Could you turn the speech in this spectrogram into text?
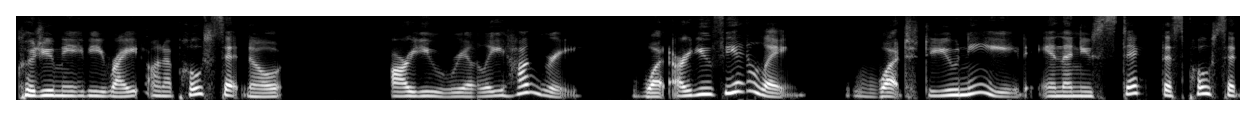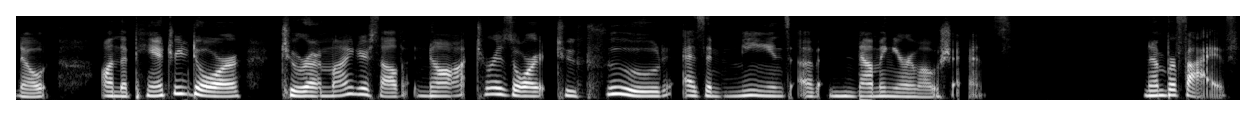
Could you maybe write on a post it note, Are you really hungry? What are you feeling? What do you need? And then you stick this post it note on the pantry door to remind yourself not to resort to food as a means of numbing your emotions. Number five,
